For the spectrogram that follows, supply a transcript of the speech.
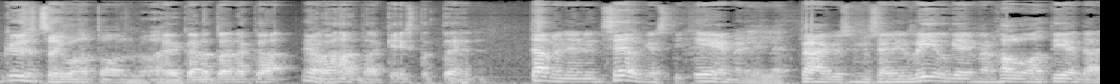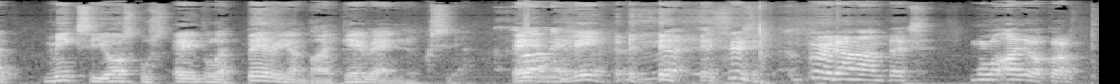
Kysyt sä Juha Tonnoa? ei kannata ainakaan Joo. rahan takia sitä tehdä. Tämä menee nyt selkeästi Eemelille tämä kysymys. Eli Real Gamer haluaa tietää, että miksi joskus ei tule perjantai-kevennyksiä. No niin. Eemeli, siis pyydän anteeksi, mulla on ajokortti.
